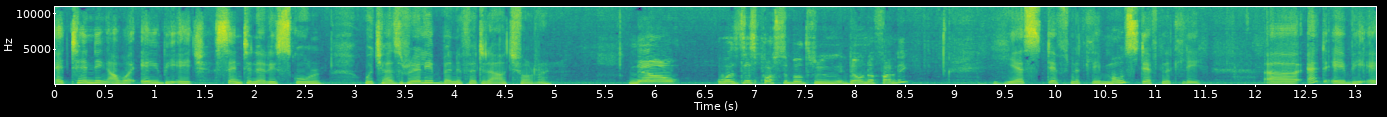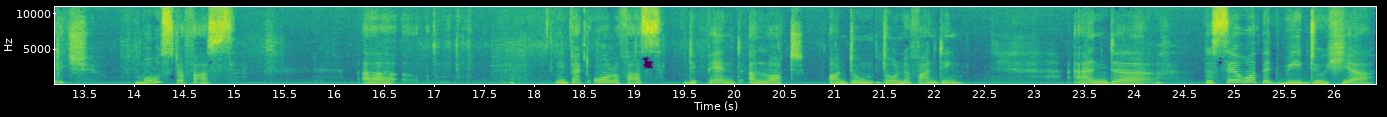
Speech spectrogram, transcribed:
attending our ABH Centenary School, which has really benefited our children. Now, was this possible through donor funding? Yes, definitely, most definitely. Uh, at ABH, most of us, uh, in fact, all of us, depend a lot on don- donor funding. And uh, the seva that we do here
